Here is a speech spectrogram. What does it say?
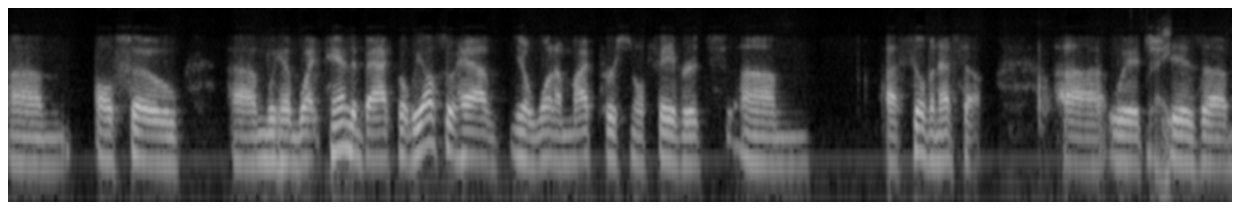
Um, also, um, we have White Panda back, but we also have you know one of my personal favorites, um, uh, Sylvan Esso, uh, which Right. is a,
